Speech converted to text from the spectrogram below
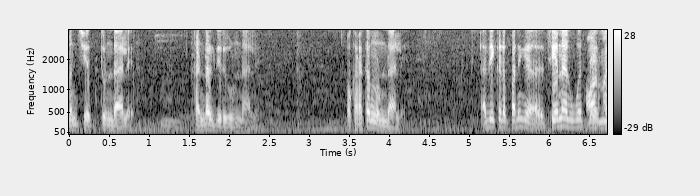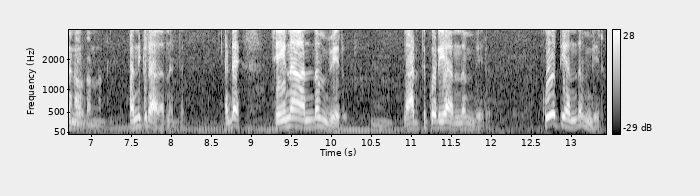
మంచి ఎత్తు ఉండాలి కండలు తిరిగి ఉండాలి ఒక రకంగా ఉండాలి. అది ఇక్కడ పనికి చైనాకు పోతే. పనికి రాదు అన్నట్టు. అంటే చైనా అందం వేరు నార్త్ కొరియా అందం వేరు కోతి అందం వేరు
